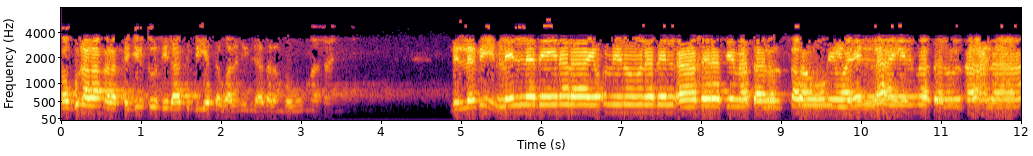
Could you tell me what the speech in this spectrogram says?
أو قد لا قال تجرتو سيلات بيت والني بلا كلام بوما للذين للذين لا يؤمنون بالآخرة مثل السوء ولله المثل الأعلى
